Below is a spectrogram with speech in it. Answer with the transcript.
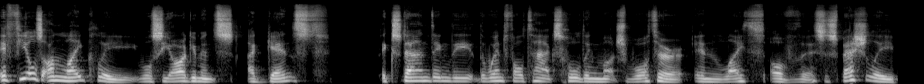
it feels unlikely we'll see arguments against extending the, the windfall tax holding much water in light of this, especially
